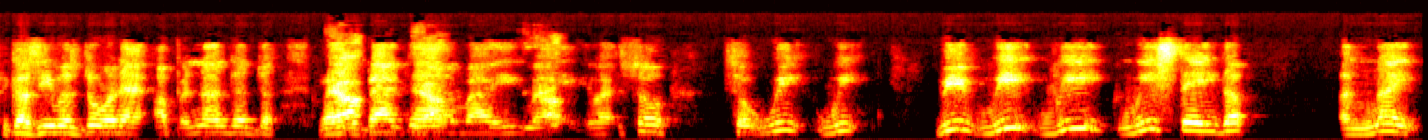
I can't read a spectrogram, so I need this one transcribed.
because he was doing that up and under, the, right? The back down, yeah, right? Right? Right? So so we we we we we we stayed up a night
